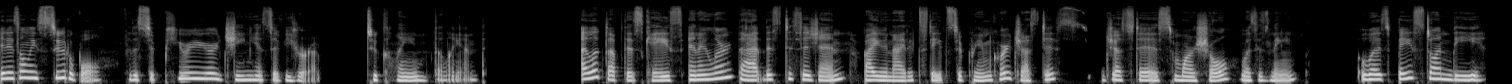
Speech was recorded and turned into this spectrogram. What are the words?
it is only suitable for the superior genius of Europe to claim the land. I looked up this case and I learned that this decision by United States Supreme Court Justice, Justice Marshall was his name, was based on the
